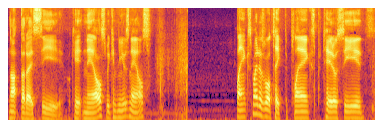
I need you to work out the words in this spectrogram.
Not that I see. Okay, nails. We can use nails. Planks. Might as well take the planks. Potato seeds.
